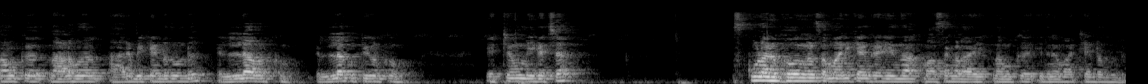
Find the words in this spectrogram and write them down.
നമുക്ക് നാളെ മുതൽ ആരംഭിക്കേണ്ടതുണ്ട്. എല്ലാവർക്കും എല്ലാ കുട്ടികൾക്കും ഏറ്റവും മികച്ച സ്കൂൾ അനുഭവങ്ങൾ സമ്മാനിക്കാൻ കഴിയുന്ന മാസങ്ങളായി നമുക്ക് ഇതിനെ മാറ്റേണ്ടതുണ്ട്.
